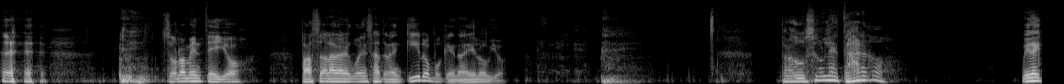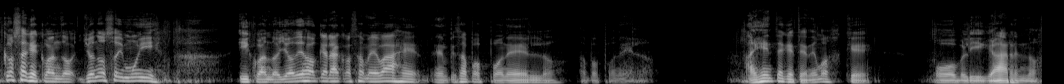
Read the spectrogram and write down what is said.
solamente yo paso la vergüenza tranquilo porque nadie lo vio produce un letargo. Mira, hay cosas que cuando yo no soy muy... Y cuando yo dejo que la cosa me baje, empiezo a posponerlo, a posponerlo. Hay gente que tenemos que obligarnos,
